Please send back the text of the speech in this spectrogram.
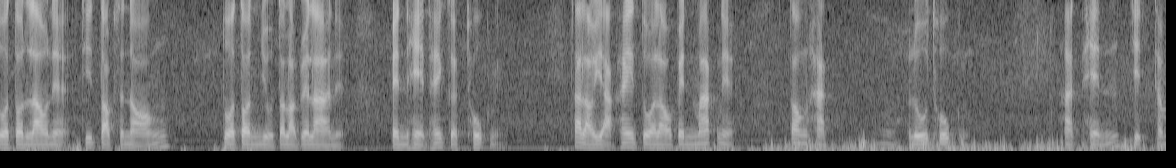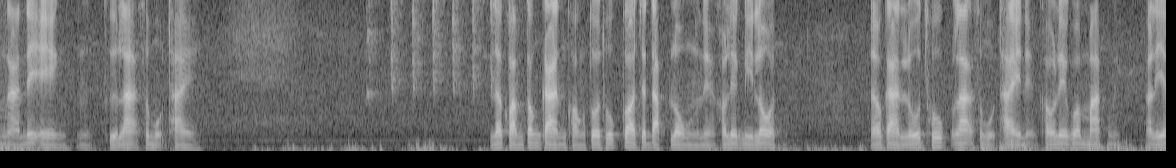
ตัวตนเราเนี่ยที่ตอบสนองตัวตนอยู่ตลอดเวลาเนี่ยเป็นเหตุให้เกิดทุกข์เนี่ยถ้าเราอยากให้ตัวเราเป็นมรรคเนี่ยต้องหัดรู้ทุกข์ หัดเห็นจิตทำงานได้เอง คือละสมุทัยแล้วความต้องการของตัวทุกข์ก็จะดับลงเนี่ยเขาเรียกนิโรธแล้วการรู้ทุกข์ละสมุทัยเนี่ยเขาเรียกว่ามรรคอริย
